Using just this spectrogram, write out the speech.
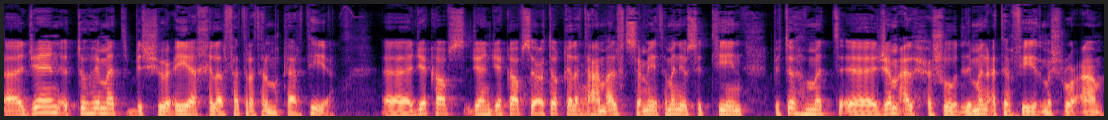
جين اتهمت بالشيوعية خلال فترة المكارتيه. آه، جيكوبس جين جيكوبس اعتقلت عام 1968 بتهمة آه، جمع الحشود لمنع تنفيذ مشروع عام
